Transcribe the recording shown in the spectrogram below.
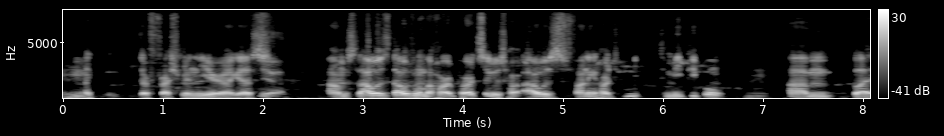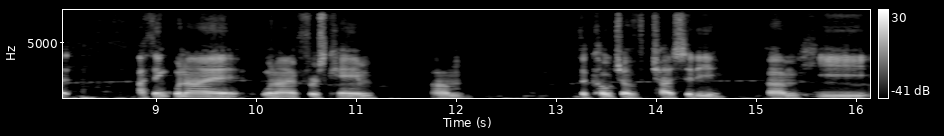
Mhm. Like, their freshman year, I guess. Yeah. Um, so that was that was one of the hard parts. It was hard, I was finding it hard to meet, to meet people. Mhm. Um, but I think when I when I first came, um, the coach of Chai City, um, he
